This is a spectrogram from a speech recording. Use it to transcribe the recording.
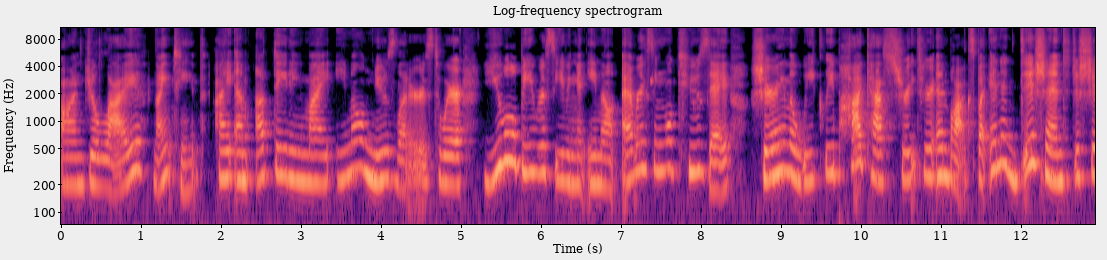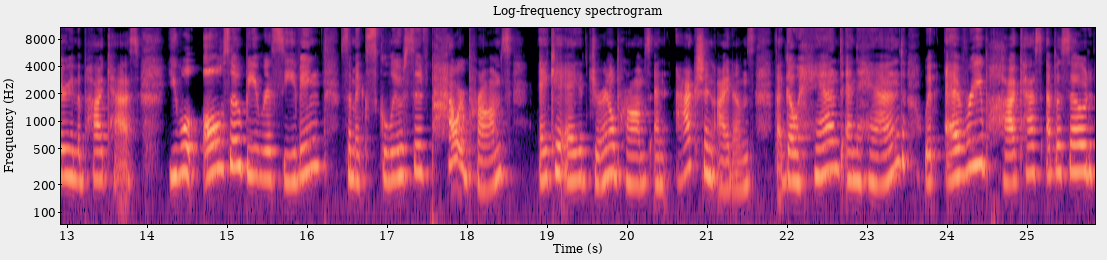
on July 19th, I am updating my email newsletters to where you will be receiving an email every single Tuesday sharing the weekly podcast straight to your inbox. But in addition to just sharing the podcast, you will also be receiving some exclusive power prompts aka journal prompts and action items that go hand in hand with every podcast episode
